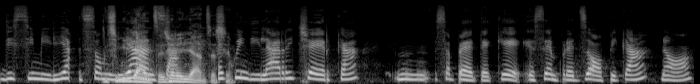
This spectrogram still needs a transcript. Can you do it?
di simiglia- somiglianza. di somiglianze, e sì. quindi la ricerca, mh, sapete che è sempre zopica, no?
